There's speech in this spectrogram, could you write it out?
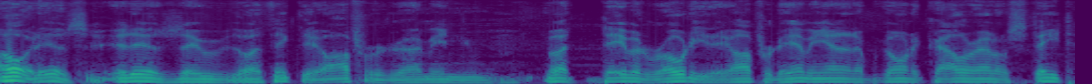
Oh, it is. It is. They, I think they offered. I mean, but David Roddy? They offered him. He ended up going to Colorado State.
